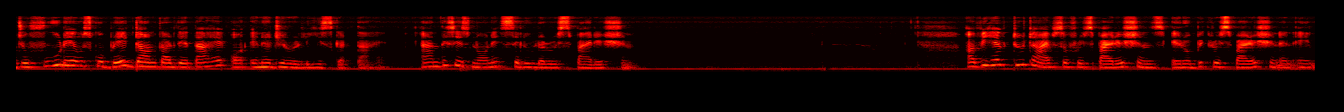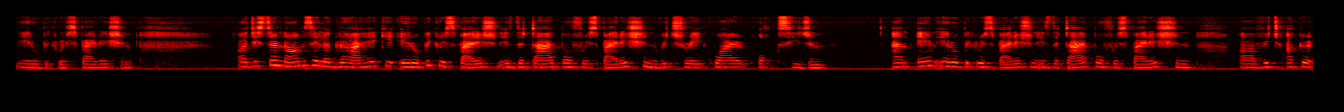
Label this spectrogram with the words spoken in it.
जो फ़ूड है, उसको ब्रेक डाउन कर देता है और एनर्जी रिलीज़ करता है। And this is known as cellular respiration Uh, we have two types of respirations aerobic respiration and anaerobic respiration uh, जिस तरह नाम से लग रहा है कि aerobic respiration is the type of respiration which required oxygen and anaerobic respiration is the type of respiration uh, which occur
